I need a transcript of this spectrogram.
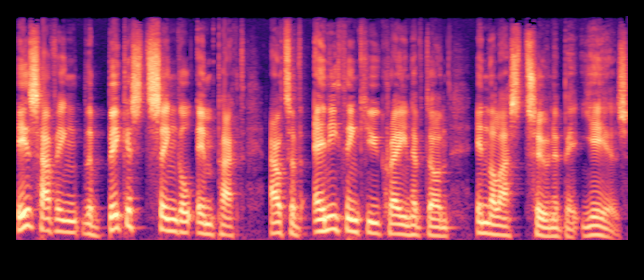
is having the biggest single impact out of anything Ukraine have done in the last two and a bit years.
